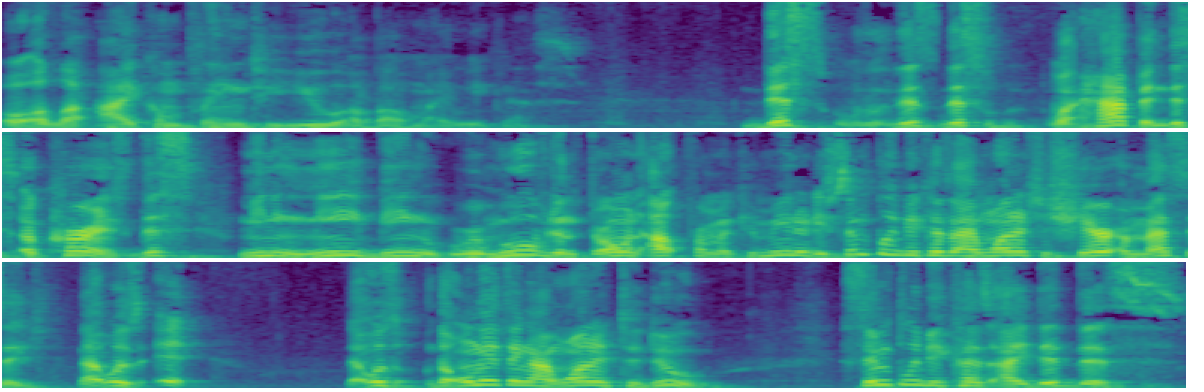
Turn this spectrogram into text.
Oh Allah, I complain to you about my weakness. This this this what happened, this occurrence, this meaning me being removed and thrown out from a community simply because I wanted to share a message. That was it. That was the only thing I wanted to do. Simply because I did this,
